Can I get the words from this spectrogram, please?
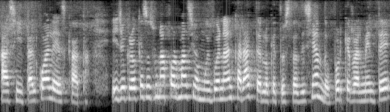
Así, tal cual es, Cata. Y yo creo que eso es una formación muy buena del carácter, lo que tú estás diciendo, porque realmente,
